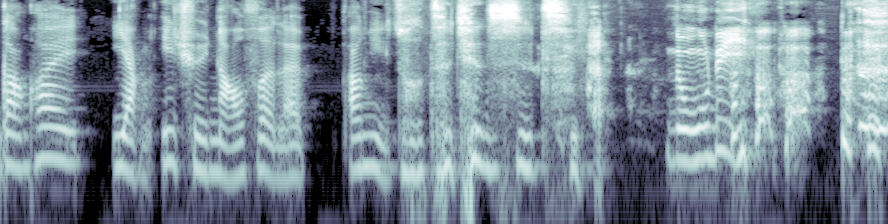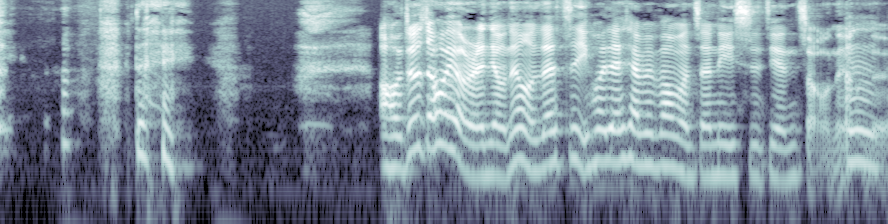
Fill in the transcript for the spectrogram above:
赶快养一群脑粉来帮你做这件事情，努力对。对，哦，就是会有人有那种在自己会在下面帮忙整理时间轴那样的，嗯，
